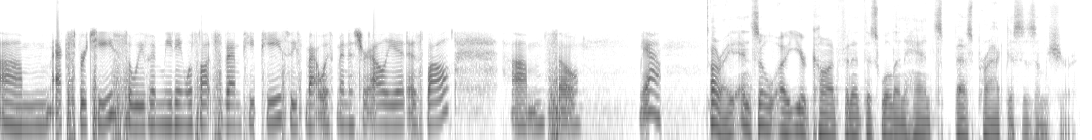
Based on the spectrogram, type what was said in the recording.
um, expertise. So we've been meeting with lots of MPPs. We've met with Minister Elliott as well. Um, so, yeah. All right. And so uh, you're confident this will enhance best practices, I'm sure.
